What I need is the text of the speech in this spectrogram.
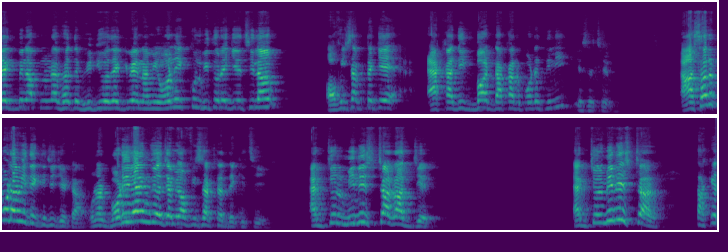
দেখবেন আপনারা, হয়তো ভিডিও দেখবেন। আমি অনেকক্ষণ ভিতরে গিয়েছিলাম। অফিসারটাকে একাধিকবার ডাকার পরে তিনি এসেছেন। আসার পরে আমি দেখেছি যেটা, ওনার বডি ল্যাঙ্গুয়েজ আমি অফিসারটা দেখেছি। একজন মিনিস্টার রাজ্যের। একজন মিনিস্টার তাকে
